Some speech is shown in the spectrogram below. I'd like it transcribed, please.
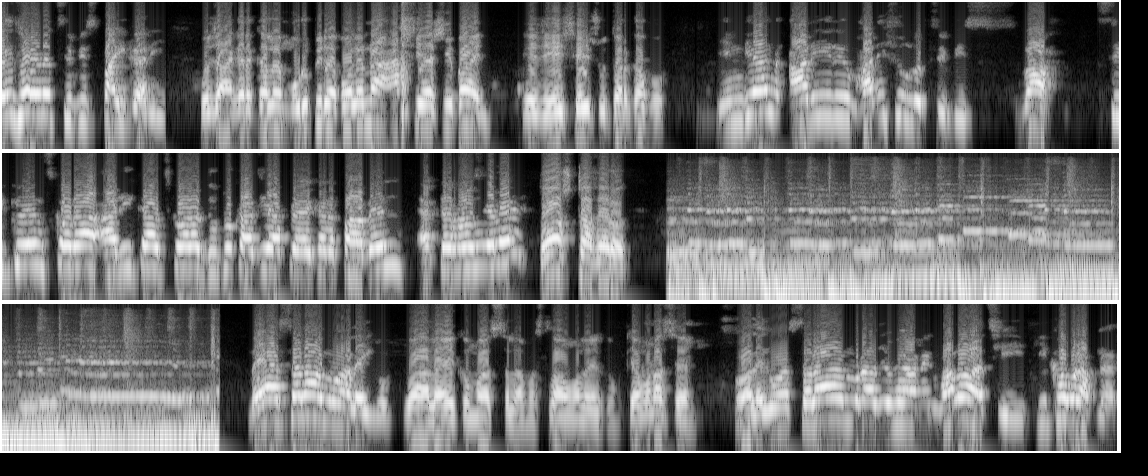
এই ধরনের থ্রি পিস পাইকারি। ওই যে আগের কালে মুরব্বীরা বলে না, আশি আশি বাইন এই যে সেই সুতার কাপড়। ইন্ডিয়ান আরির ভারী সুন্দর থ্রি পিস বাহ! সিকোয়েন্স করা আরি কাজ করা দুটো কাজই আপনারা এখানে পাবেন। একটা রং গেলে? দশটা ফেরত। ভাই আসসালামু আলাইকুম। ওয়ালাইকুম আসসালাম। আসসালামু আলাইকুম। কেমন আছেন? ওয়ালাইকুম আসসালাম রাজু ভাই অনেক ভালো আছি। কি খবর আপনার?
